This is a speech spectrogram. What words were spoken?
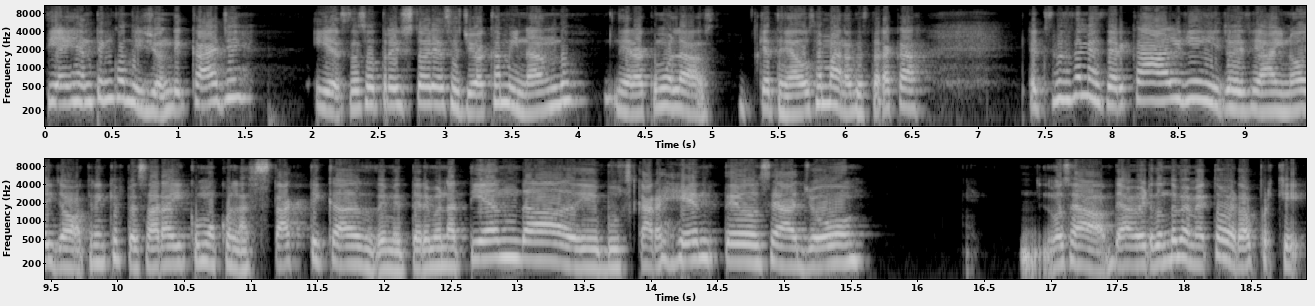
Si hay gente en condición de calle, y esta es otra historia, se yo iba caminando, y era como las que tenía dos semanas de estar acá. Entonces se me acerca alguien y yo decía, ay no, ya voy a tener que empezar ahí como con las tácticas de meterme en una tienda, de buscar gente, o sea, yo o sea, de a ver dónde me meto, ¿verdad? Porque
